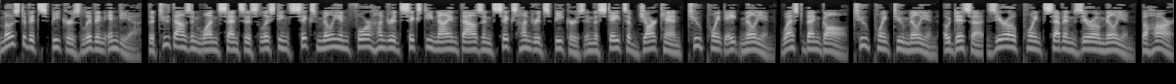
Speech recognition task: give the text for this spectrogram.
Most of its speakers live in India. The 2001 census listing 6,469,600 speakers in the states of Jharkhand 2.8 million, West Bengal 2.2 million, Odisha 0.70 million, Bihar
